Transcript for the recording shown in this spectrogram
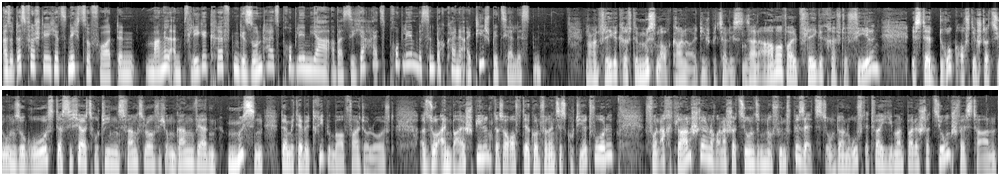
Also das verstehe ich jetzt nicht sofort, denn Mangel an Pflegekräften, Gesundheitsproblem ja, aber Sicherheitsproblem, das sind doch keine IT-Spezialisten. Nein, Pflegekräfte müssen auch keine IT-Spezialisten sein. Aber weil Pflegekräfte fehlen, ist der Druck auf den Stationen so groß, dass Sicherheitsroutinen zwangsläufig umgangen werden müssen, damit der Betrieb überhaupt weiterläuft. Also so ein Beispiel, das auch auf der Konferenz diskutiert wurde. Von acht Planstellen auf einer Station sind nur fünf besetzt. Und dann ruft etwa jemand bei der Stationsschwester an,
